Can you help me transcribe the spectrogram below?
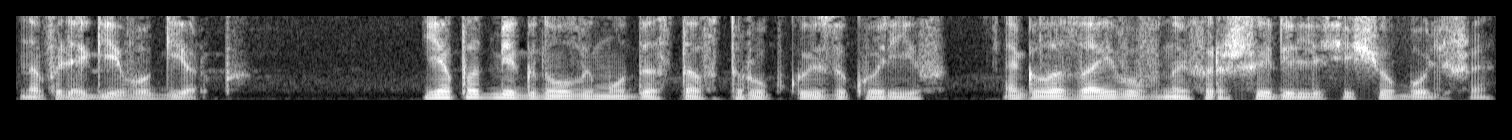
На фляге его герб. Я подмигнул ему, достав трубку и закурив, а глаза его вновь расширились еще больше.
